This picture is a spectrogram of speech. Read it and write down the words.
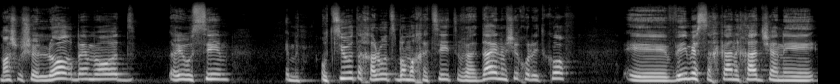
משהו שלא הרבה מאוד היו עושים. הם הוציאו את החלוץ במחצית ועדיין המשיכו לתקוף. ואם יש שחקן אחד שאני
